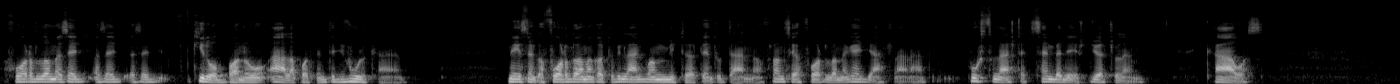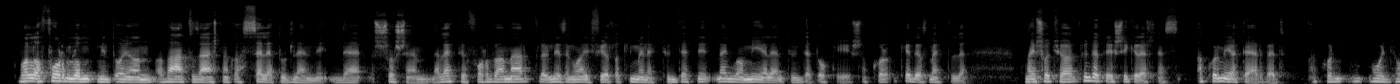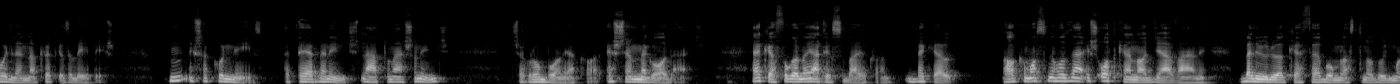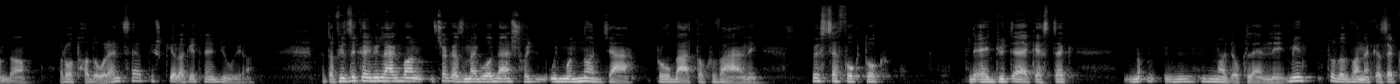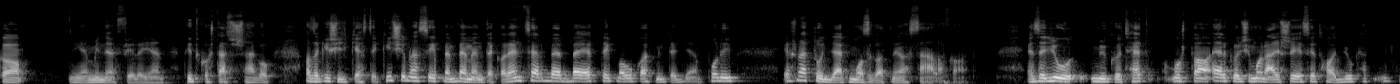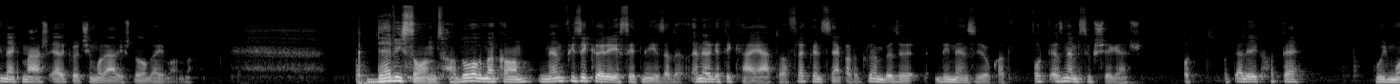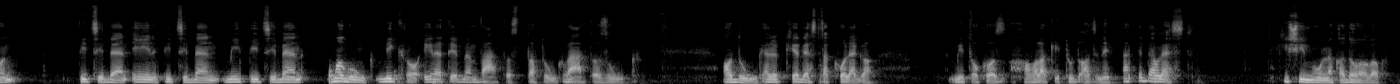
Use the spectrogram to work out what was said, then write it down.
A forradalom ez egy, az egy, az egy kirobbanó állapot, mint egy vulkán. Nézd meg a forradalmakat a világban, mi történt utána. A francia forradalom meg egyáltalán. Hát pusztulást, egy szenvedés, gyötrelem, káosz. Vala a forradalom, mint olyan, a változásnak a szele tud lenni, de sosem. Mert legtöbb forradalmár, főleg nézem, van egy fiatal, kimennek tüntetni, megvan mi ellen tüntet, oké, és akkor kérdezd meg tőle, Na és hogyha a tüntetés sikeres lesz, akkor mi a terved? Akkor hogy, hogy lenne a következő lépés? Hm, és akkor néz. Tehát terve nincs, látomása nincs, csak rombolni akar. Ez sem megoldás. El kell fogadni a játékszabályokat. Be kell alkalmazni hozzá, és ott kell nagyjá válni. Belülről kell felbomlasztanod úgymond a rothadó rendszert, és kialakítani egy újat. Tehát a fizikai világban csak az megoldás, hogy úgymond nagyjá próbáltok válni. Összefogtok, de együtt elkezdtek nagyok lenni. Mint tudod, vannak ezek a ilyen mindenféle ilyen titkos társaságok. Azok is így kezdték kicsiben, szépen bementek a rendszerbe, beették magukat, mint egy ilyen polip, és már tudják mozgatni a szálakat. Ez egy jó működhet. Most a erkölcsi morális részét hagyjuk, hát kinek más erkölcsi morális dolgai vannak. De viszont, ha a dolognak a nem fizikai részét nézed, energetikáját, a frekvenciákat, a különböző dimenziókat, ott ez nem szükséges. Ott, ott elég, ha te úgymond piciben, én piciben, mi piciben, magunk mikro életében változtatunk, változunk, adunk. Előbb kérdezte a kollega, mit okoz, ha valaki tud adni. Hát például ezt. Kisimulnak a dolgok.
